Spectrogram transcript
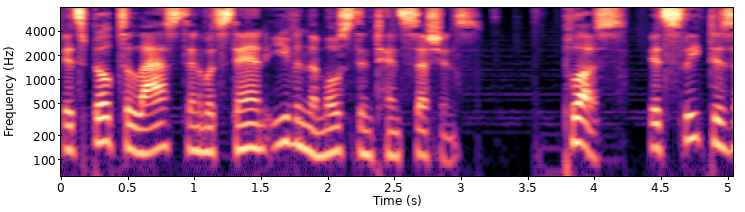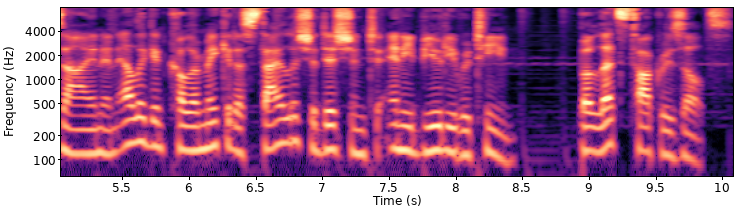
it's built to last and withstand even the most intense sessions. Plus, its sleek design and elegant color make it a stylish addition to any beauty routine. But let's talk results.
